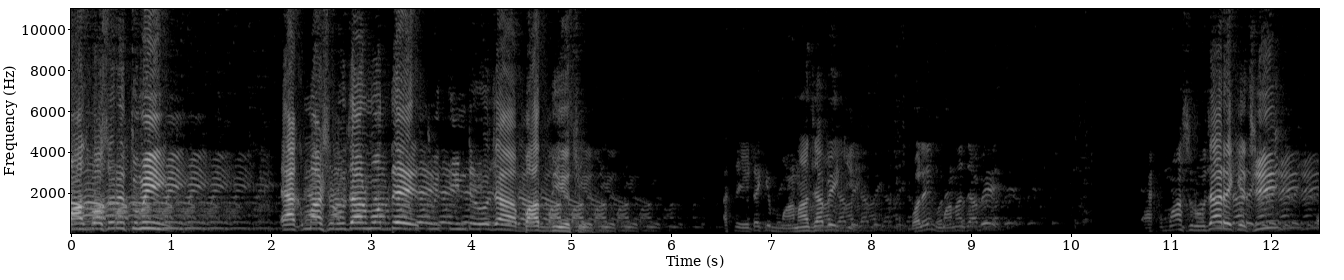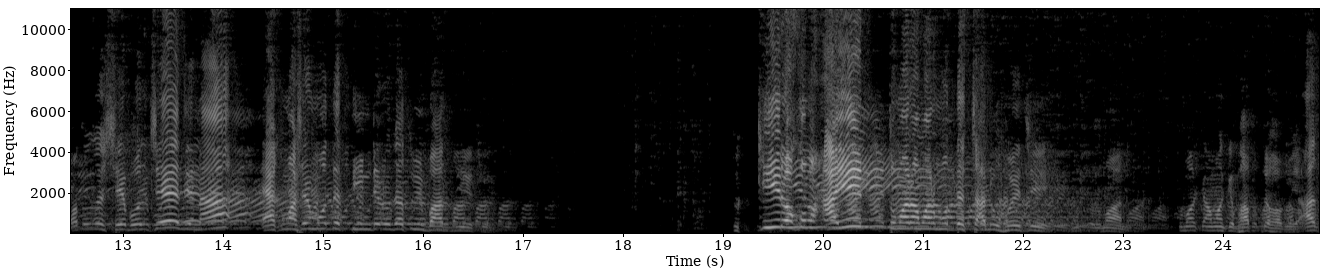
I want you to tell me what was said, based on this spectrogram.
পাঁচ বছরে তুমি এক মাস রোজার মধ্যে তুমি তিনটে রোজা বাদ দিয়েছ। আচ্ছা এটা কি মানা যাবে কি? বলেন, মানা যাবে? এক মাস রোজা রেখেছি, অথচ সে বলছে যে না, এক মাসের মধ্যে তিনটে রোজা তুমি বাদ দিয়েছ। কি রকম আইন তোমার আমার মধ্যে চালু হয়েছে, মুসলমান? তোমাকে আমাকে ভাবতে হবে। আজ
